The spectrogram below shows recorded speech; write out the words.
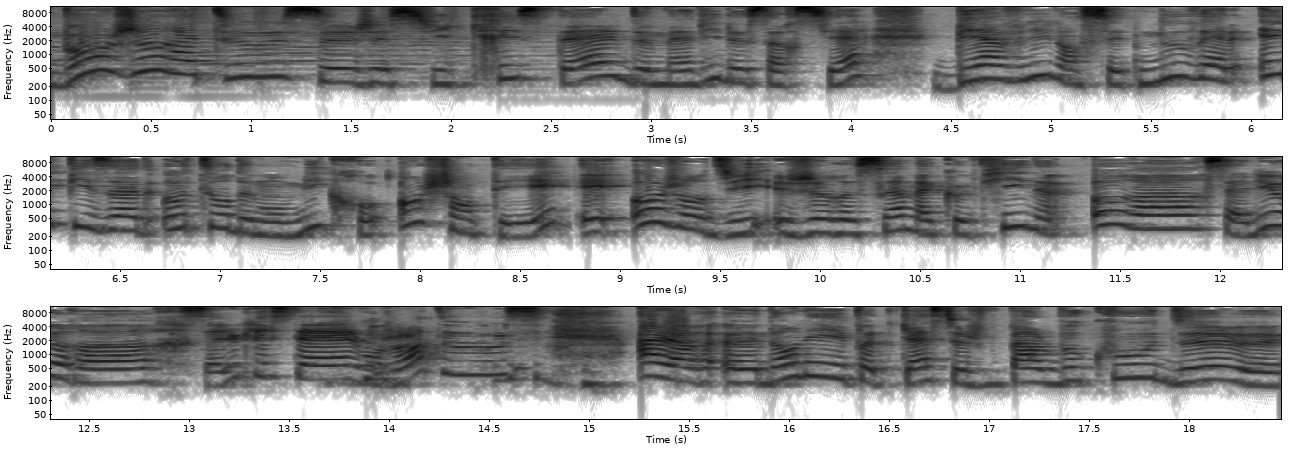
Bonjour à tous, je suis Christelle de Ma vie de sorcière. Bienvenue dans cet nouvel épisode autour de mon micro enchanté. Et aujourd'hui, je reçois ma copine Aurore. Salut Aurore. Salut Christelle, bonjour à tous. Alors, euh, dans les podcasts, je vous parle beaucoup de euh,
